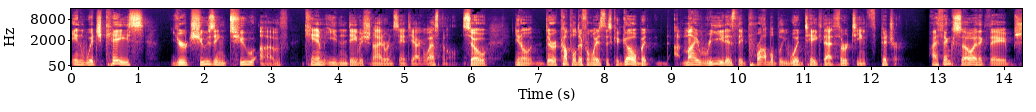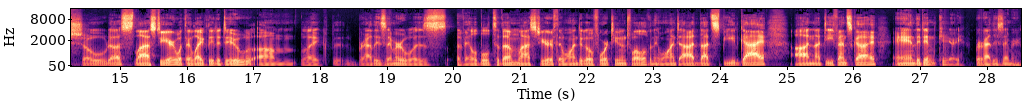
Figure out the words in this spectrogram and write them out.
in which case you're choosing two of Cam Eden, Davis Schneider, and Santiago Espinal. So you know, there are a couple different ways this could go, but my read is they probably would take that 13th pitcher. I think so. I think they showed us last year what they're likely to do. Um, like Bradley Zimmer was available to them last year if they wanted to go 14 and 12 and they wanted to add that speed guy uh, and that defense guy, and they didn't carry Bradley Zimmer.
